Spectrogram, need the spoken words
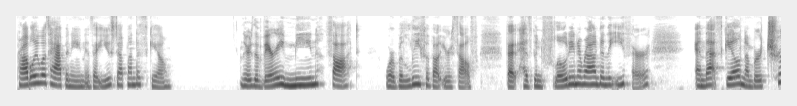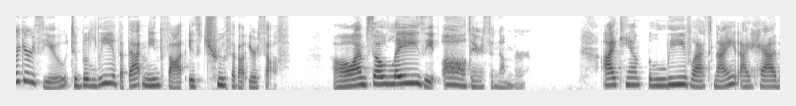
Probably what's happening is that you step on the scale. There's a very mean thought or belief about yourself that has been floating around in the ether. And that scale number triggers you to believe that that mean thought is truth about yourself. Oh, I'm so lazy. Oh, there's the number. I can't believe last night I had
